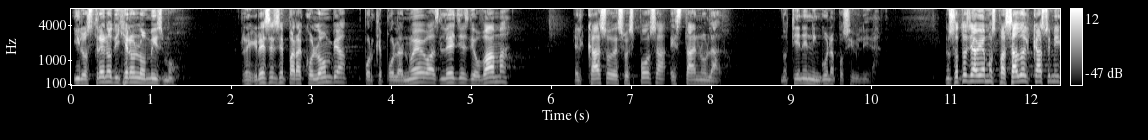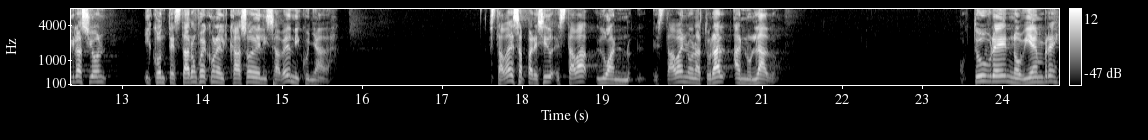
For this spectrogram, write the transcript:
Y los tres nos dijeron lo mismo. Regrésense para Colombia porque por las nuevas leyes de Obama el caso de su esposa está anulado. No tiene ninguna posibilidad. Nosotros ya habíamos pasado el caso de inmigración y contestaron fue con el caso de Elizabeth, mi cuñada. Estaba desaparecido, estaba, lo, estaba en lo natural anulado octubre, noviembre,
